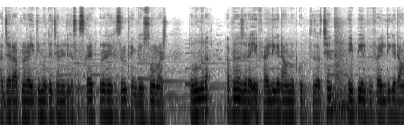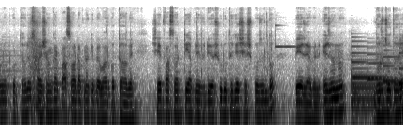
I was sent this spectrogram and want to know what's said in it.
আর যারা আপনারা ইতিমধ্যে চ্যানেলটিকে সাবস্ক্রাইব করে রেখেছেন থ্যাংক ইউ সো মাচ তো বন্ধুরা, আপনারা যারা এই ফাইলটিকে ডাউনলোড করতে যাচ্ছেন, এই পিএলপি ফাইলটিকে ডাউনলোড করতে হলে ছয় সংখ্যার পাসওয়ার্ড আপনাকে ব্যবহার করতে হবে। সেই পাসওয়ার্ডটি আপনি ভিডিও শুরু থেকে শেষ পর্যন্ত পেয়ে যাবেন। এজন্য ধৈর্য ধরে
